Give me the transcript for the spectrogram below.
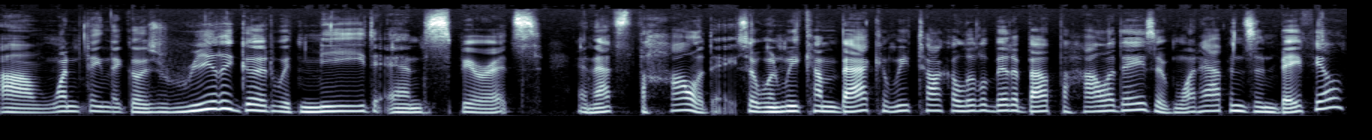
um, one thing that goes really good with mead and spirits, and that's the holiday. So when we come back, can we talk a little bit about the holidays and what happens in Bayfield?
